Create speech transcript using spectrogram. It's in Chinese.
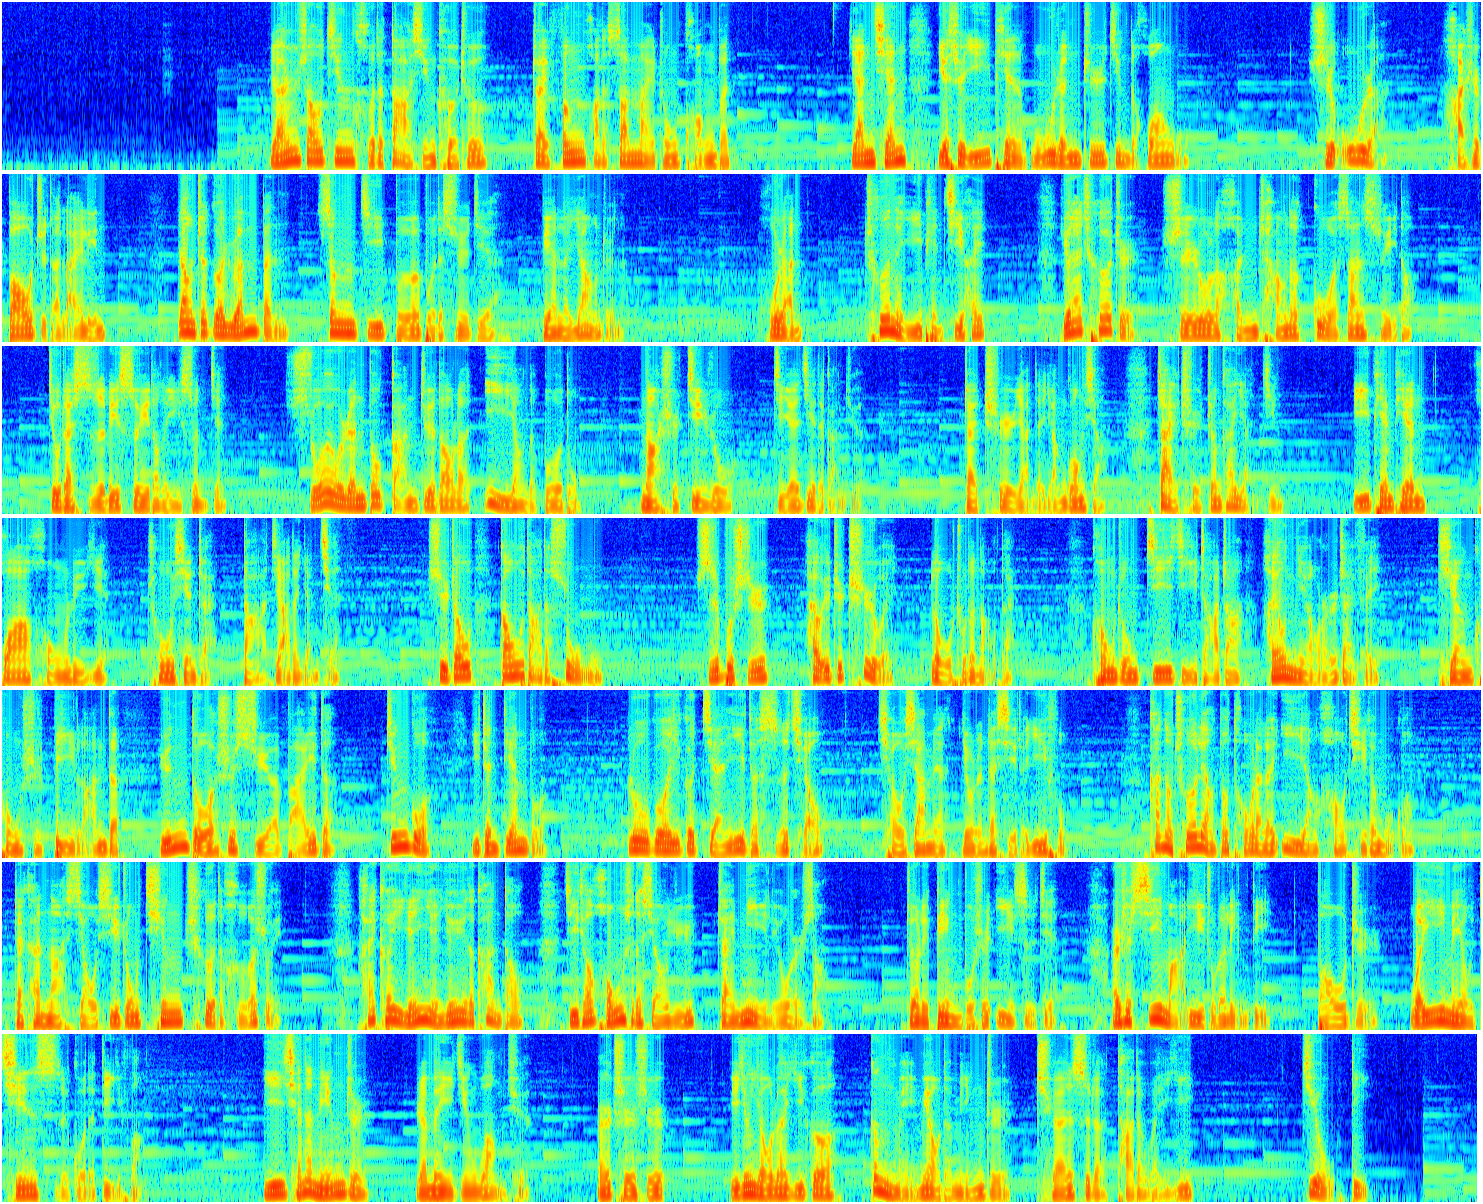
燃烧晶核的大型客车。在风化的山脉中狂奔，眼前也是一片无人之境的荒芜。是污染，还是包子的来临，让这个原本生机勃勃的世界变了样子呢？忽然，车内一片漆黑，原来车子驶入了很长的过山隧道。就在驶离隧道的一瞬间。所有人都感觉到了异样的波动，那是进入结界的感觉。在刺眼的阳光下，再次睁开眼睛，一片片花红绿叶出现在大家的眼前。四周高大的树木，时不时还有一只刺猬露出的脑袋。空中叽叽喳喳，还有鸟儿在飞。天空是碧蓝的。云朵是雪白的，经过一阵颠簸，路过一个简易的石桥，桥下面有人在洗着衣服，看到车辆都投来了异样好奇的目光。再看那小溪中清澈的河水，还可以隐隐约约的看到几条红色的小鱼在逆流而上。这里并不是异世界，而是西马异族的领地，包子唯一没有侵蚀过的地方。以前的名字，人们已经忘却，而此时，已经有了一个更美妙的名字，诠释了它的唯一。旧地，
